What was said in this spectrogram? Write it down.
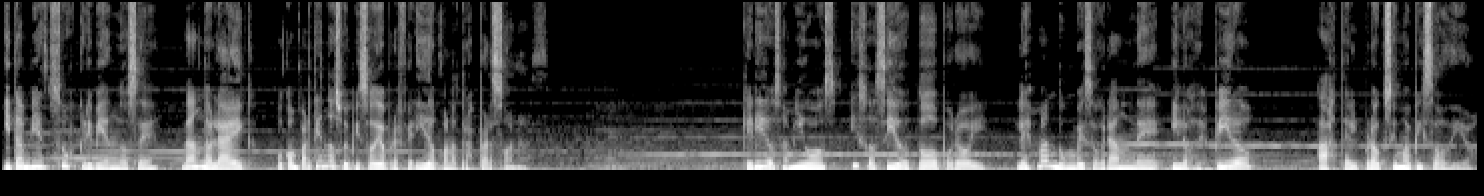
y también suscribiéndose, dando like o compartiendo su episodio preferido con otras personas. Queridos amigos, eso ha sido todo por hoy. Les mando un beso grande y los despido. Hasta el próximo episodio.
